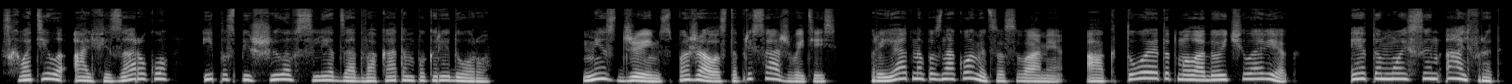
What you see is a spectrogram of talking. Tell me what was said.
схватила Альфи за руку и поспешила вслед за адвокатом по коридору. «Мисс Джеймс, пожалуйста, присаживайтесь. Приятно познакомиться с вами. А кто этот молодой человек?» «Это мой сын Альфред», —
